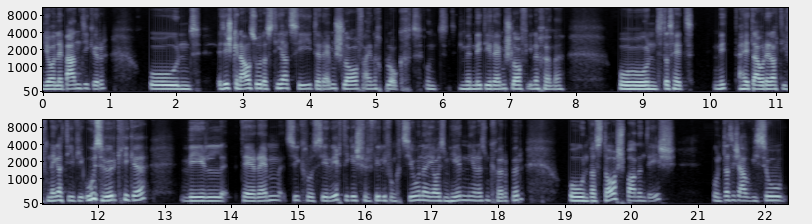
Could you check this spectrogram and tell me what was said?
ja, lebendiger. Und es ist genau so, dass THC den REM-Schlaf eigentlich blockt und wir nicht in den REM-Schlaf reinkommen. Und das hat, nicht, hat auch relativ negative Auswirkungen, weil der REM-Zyklus sehr wichtig ist für viele Funktionen in unserem Hirn und in unserem Körper. Und was da spannend ist, und das ist auch, wieso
